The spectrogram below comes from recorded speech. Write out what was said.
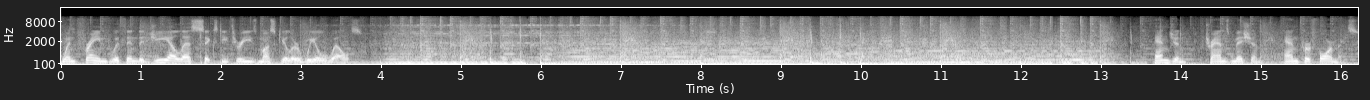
when framed within the GLS 63's muscular wheel wells. Engine, transmission, and performance.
